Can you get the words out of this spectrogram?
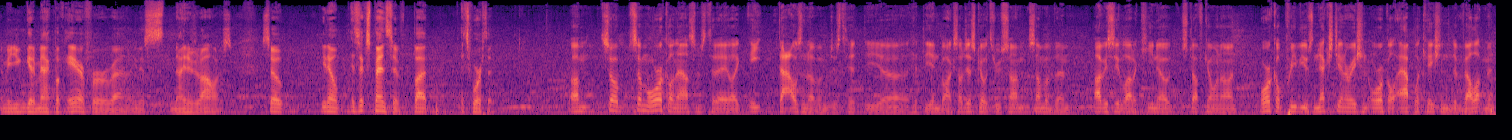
I mean you can get a MacBook Air for uh, you know nine hundred dollars. So, you know it's expensive, but it's worth it. Um, so some Oracle announcements today, like 8,000 of them just hit the uh, hit the inbox. I'll just go through some some of them. Obviously, a lot of keynote stuff going on. Oracle previews next generation Oracle application development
